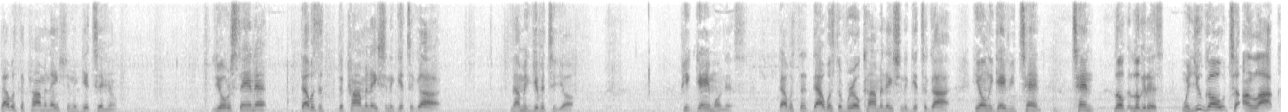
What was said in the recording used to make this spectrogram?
That was the combination to get to him. You understand that? That was the, the combination to get to God. Now let me give it to y'all peep game on this. That was the that was the real combination to get to God. He only gave you 10. 10 look look at this. When you go to unlock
